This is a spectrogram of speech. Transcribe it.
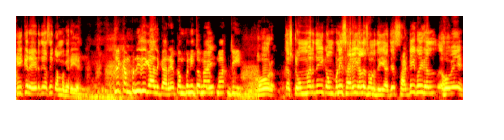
ਕਿ ਇੱਕ ਰੇਟ ਤੇ ਅਸੀਂ ਕੰਮ ਕਰੀਏ। ਜੇ ਕੰਪਨੀ ਦੀ ਗੱਲ ਕਰ ਰਹੇ ਹੋ ਕੰਪਨੀ ਤੋਂ ਮੈਂ- ਜੀ। ਹੋਰ ਕਸਟਮਰ ਦੀ ਕੰਪਨੀ ਸਾਰੀ ਗੱਲ ਸੁਣਦੀ ਆ। ਜੇ ਸਾਡੀ ਕੋਈ ਗੱਲ ਹੋਵੇ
